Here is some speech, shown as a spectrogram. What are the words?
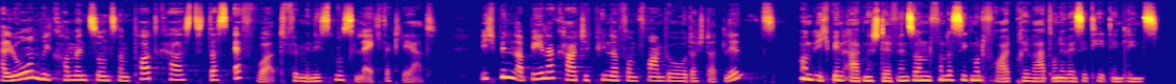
Hallo und willkommen zu unserem Podcast Das F-Wort Feminismus leicht erklärt. Ich bin Abena Kartipiner vom Frauenbüro der Stadt Linz. Und ich bin Agnes Stephenson von der Sigmund Freud Privatuniversität in Linz.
